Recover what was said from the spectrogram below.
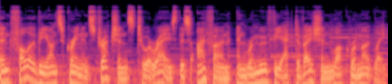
Then follow the on-screen instructions to erase this iPhone and remove the activation lock remotely.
